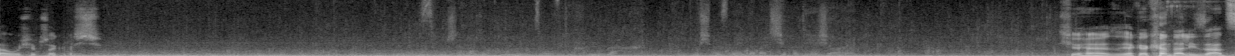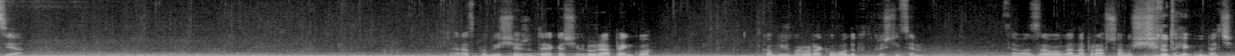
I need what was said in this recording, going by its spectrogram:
Udało się przekraść. Słyszę wodę płynącą w tych. Musimy znajdować się pod jeziorem. Jezu, jaka kanalizacja. Teraz powie się, że to jakaś rura pękła. Komuś w ruraku wody pod prysznicem. Cała załoga naprawcza musi się tutaj udać.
